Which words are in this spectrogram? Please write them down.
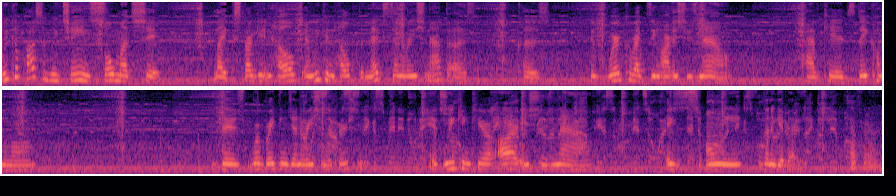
we could possibly change so much shit. Like start getting help and we can help the next generation after us. Because if we're correcting our issues now have kids they come along there's we're breaking generational curses if we can cure our issues now it's only gonna get better Definitely.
